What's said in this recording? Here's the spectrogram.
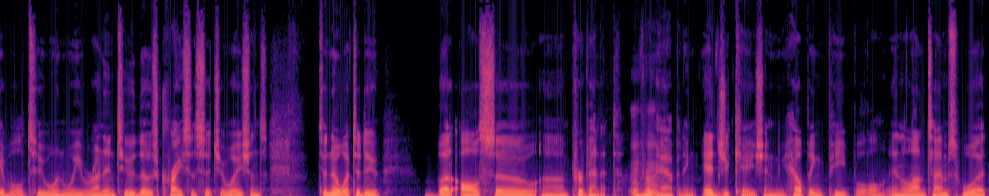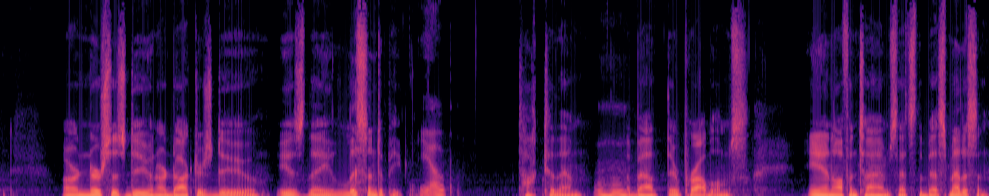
able to, when we run into those crisis situations, to know what to do, but also um, prevent it from Mhm. happening. Education, helping people. And a lot of times, what our nurses do and our doctors do is they listen to people, Yep. talk to them hmm about their problems. And oftentimes, that's the best medicine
